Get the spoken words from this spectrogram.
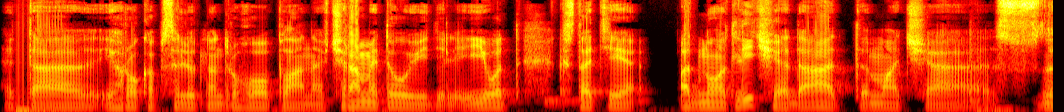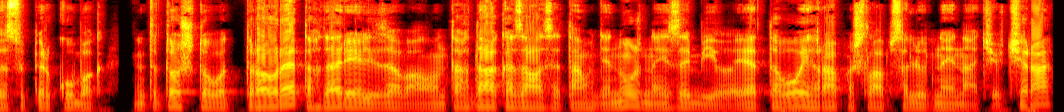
Это игрок абсолютно другого плана. Вчера мы это увидели. И вот, кстати, одно отличие да, от матча за Суперкубок, это то, что вот Трауре тогда реализовал. Он тогда оказался там, где нужно, и забил. И от того игра пошла абсолютно иначе. Вчера,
